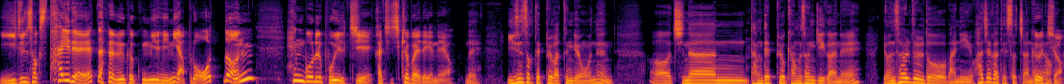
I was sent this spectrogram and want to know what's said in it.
이준석 스타일에 따르는 그 국민의힘이 앞으로 어떤 행보를 보일지 같이 지켜봐야 되겠네요. 네. 이준석 대표 같은 경우는 어, 지난 당대표 경선 기간에 연설들도 많이 화제가 됐었잖아요. 그렇죠.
